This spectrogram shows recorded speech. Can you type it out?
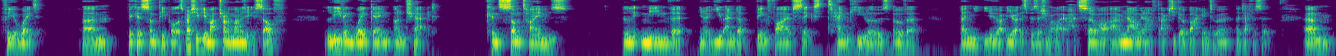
for your weight, um, because some people, especially if you're trying to manage it yourself, leaving weight gain unchecked can sometimes mean that you know you end up being five, six, ten kilos over, and you you're at this position where like oh, it's so hard. I'm now going to have to actually go back into a, a deficit. Um,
